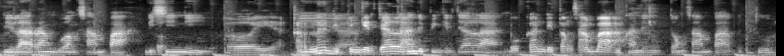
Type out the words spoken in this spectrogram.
Dilarang buang sampah di sini. Oh iya, karena di Iya. pinggir Karena jalan, di pinggir jalan, bukan di tong sampah. bukan di tong sampah, betul.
